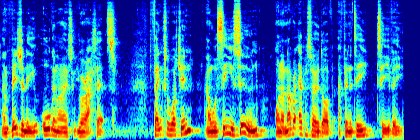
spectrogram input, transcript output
and visually organize your assets. Thanks for watching and we'll see you soon on another episode of Affinity TV.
